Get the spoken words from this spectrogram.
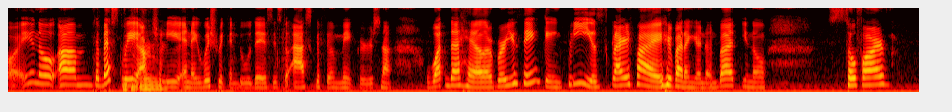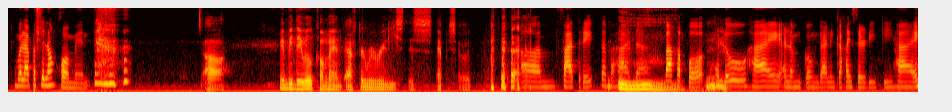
Or, you know, um, the best way actually, and I wish we can do this, is to ask the filmmakers na, what the hell were you thinking? Please, clarify. Parang ganun. But, you know, so far, wala pa silang comment. Ah. Maybe they will comment after we release this episode. um, Patrick, tabahada. Baka po, hello, hi. Alam kong galing ka kay Sir Ricky, hi.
